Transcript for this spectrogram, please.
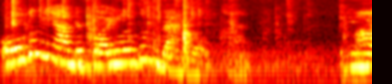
Oldu mu yani bayıldım ben yokken? Ama.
